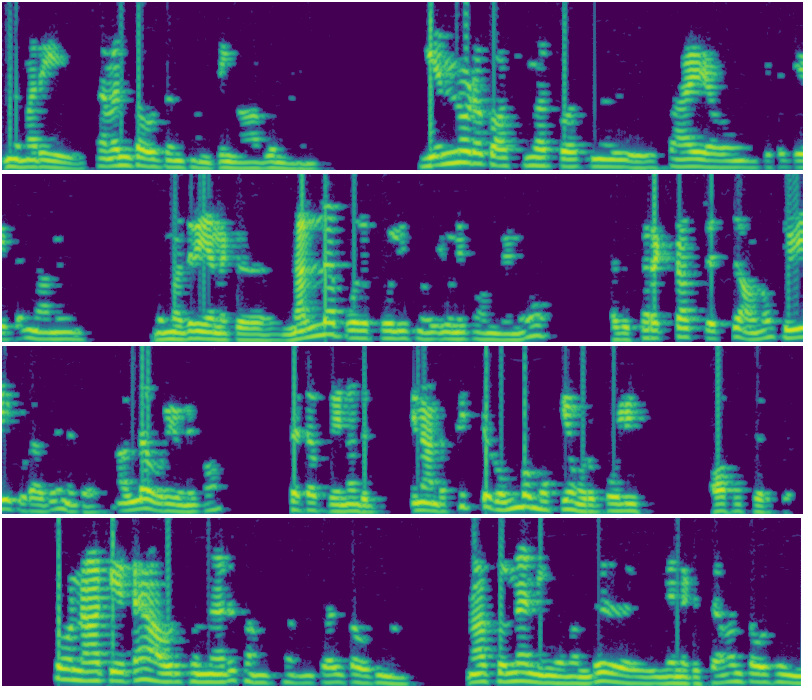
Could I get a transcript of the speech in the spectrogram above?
இந்த மாதிரி செவன் தௌசண்ட் சம்திங் ஆகும் மேடம் என்னோட காஸ்டியூமர் பர்சனல் சாய் அவங்க கிட்ட கேட்டேன். நான் இந்த மாதிரி எனக்கு நல்ல போலீஸ் யூனிஃபார்ம் வேணும். அது கரெக்டாக ஸ்ட்ரெச் ஆகணும் கிழியக்கூடாது எனக்கு நல்ல ஒரு யூனிஃபார்ம் செட்டப் வேணும். அந்த ஏன்னா அந்த ஃபிட் ரொம்ப முக்கியம் ஒரு போலீஸ் ஆஃபீஸருக்கு ஸோ நான் கேட்டேன் அவர் சொன்னார் சம் டுவெல் தௌசண்ட் நான் சொன்னேன் நீங்கள் வந்து எனக்கு செவன் தௌசண்ட்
